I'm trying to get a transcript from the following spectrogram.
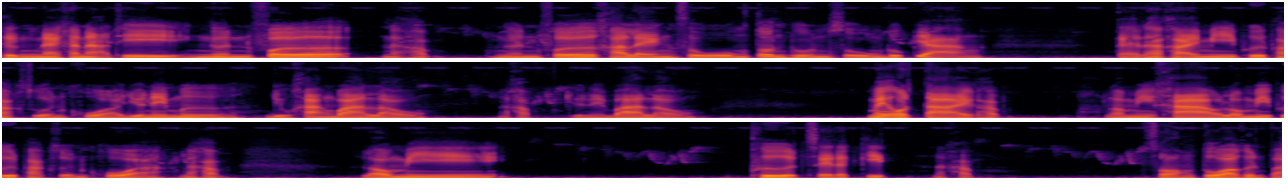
ถึงในขณะที่เงินเฟ้อนะครับ เงินเฟ้อค่าแรงสูง ต้นทุนสูงทุกอย่าง แต่ถ้าใครมีพืชผักสวนครัวอยู่ในมืออยู่ข้างบ้านเรานะครับ อยู่ในบ้านเรา ไม่อดตายครับ เรามีข้าวเรามีพืชผักสวนครัวนะครับ เรามีพืชเศรษฐกิจนะครับสองตัวขึ้นไป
